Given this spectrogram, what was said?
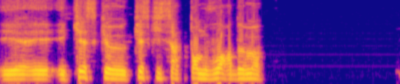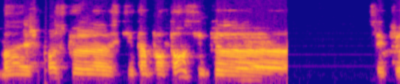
et, et, et qu'est-ce que qu'est-ce qu'il s'attend de voir demain? Ben, je pense que ce qui est important, c'est que c'est que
